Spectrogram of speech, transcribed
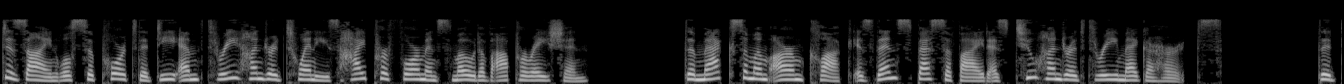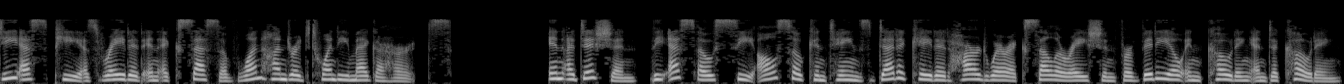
design will support the DM320's high-performance mode of operation. The maximum ARM clock is then specified as 203 MHz. The DSP is rated in excess of 120 MHz. In addition, the SoC also contains dedicated hardware acceleration for video encoding and decoding,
